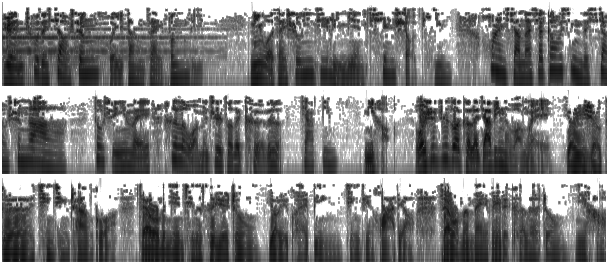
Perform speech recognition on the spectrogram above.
远处的笑声回荡在风里。你我在收音机里面牵手听，幻想那些高兴的笑声啊，都是因为喝了我们制作的可乐嘉宾。你好，我是制作可乐嘉宾的王维。有一首歌轻轻唱过，在我们年轻的岁月中，有一块冰静静化掉，在我们美味的可乐中。你好，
